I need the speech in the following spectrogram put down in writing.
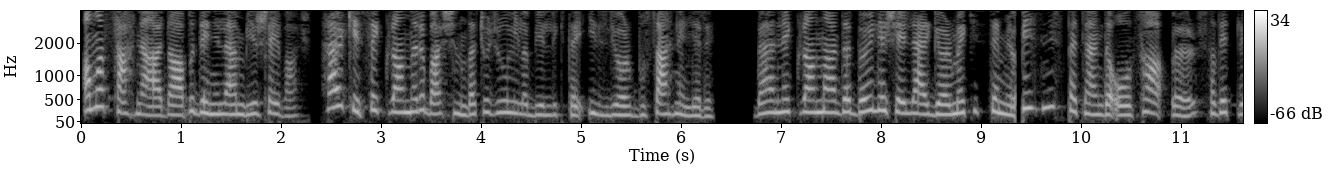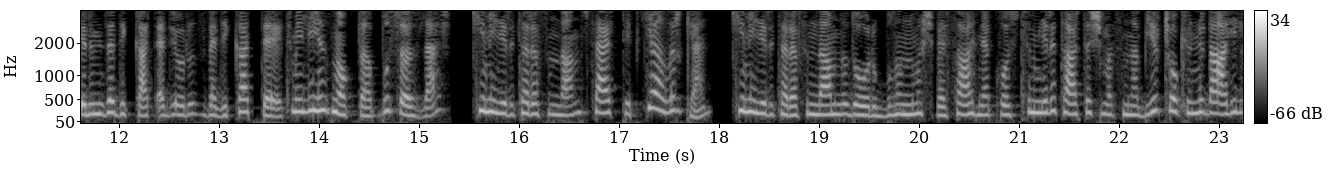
Ama sahne adabı denilen bir şey var. Herkes ekranları başında çocuğuyla birlikte izliyor bu sahneleri. Ben ekranlarda böyle şeyler görmek istemiyorum. Biz nispeten de olsa örf adetlerimize dikkat ediyoruz ve dikkat de etmeliyiz. Nokta. Bu sözler, kimileri tarafından sert tepki alırken, kimileri tarafından da doğru bulunmuş ve sahne kostümleri tartışmasına birçok ünlü dahil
